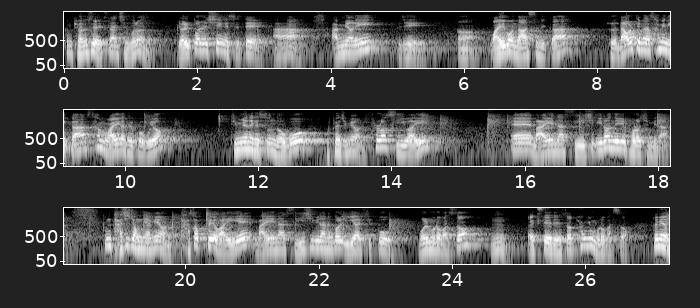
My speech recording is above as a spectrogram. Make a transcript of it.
그럼 변수 X라는 친구는 10번을 시행했을 때, 아, 앞면이, 그지, 어, Y번 나왔으니까, 그, 나올 때마다 3이니까 3Y가 될 거고요. 뒷면의 개수는 너고 곱해주면 플러스 2y에 마이너스 20 이런 일이 벌어집니다. 그럼 다시 정리하면 5배 y에 마이너스 20이라는 걸 이해할 수 있고 뭘 물어봤어? 음, x에 대해서 평균 물어봤어. 그러면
